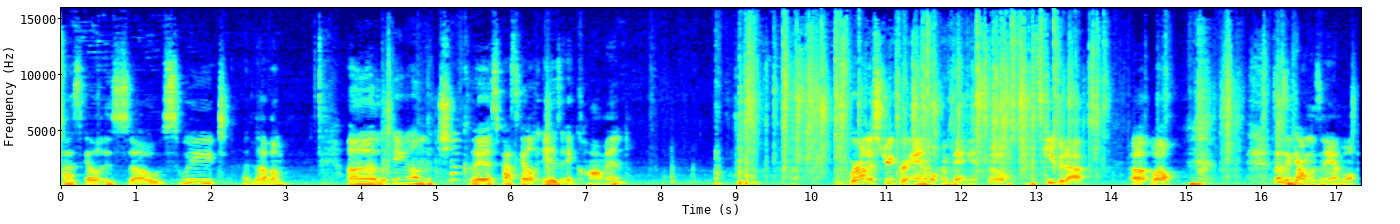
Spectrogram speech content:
Pascal is so sweet. I love them. Uh, looking on the checklist, Pascal is a common. We're on a streak for animal companions, though. Let's keep it up. Oh, well, doesn't count as an animal.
